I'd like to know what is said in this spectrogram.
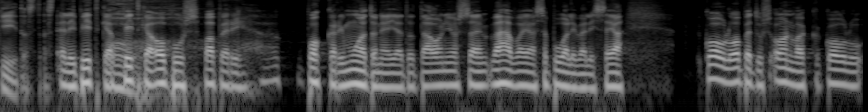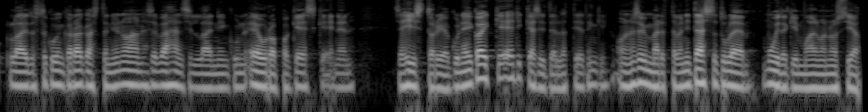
Kiitos tästä. Eli pitkä, oh. pitkä opus, paperi, pokkari muotoinen ja tota, on jossain vähän vajaassa puolivälissä. Ja kouluopetus on, vaikka koululaitosta kuinka rakasta, niin onhan se vähän sillain niin kuin Eurooppa-keskeinen se historia, kun ei kaikki ehdi käsitellä tietenkin. Onhan se ymmärrettävä, niin tässä tulee muitakin maailman osia,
